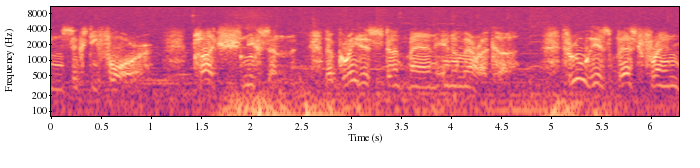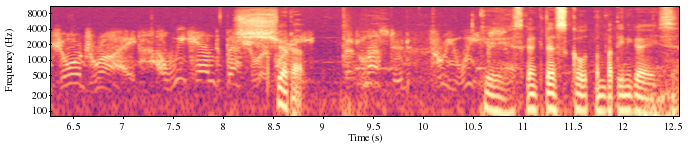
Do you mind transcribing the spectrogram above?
1964, Clutch Nixon, the greatest stuntman in America, threw his best friend George Rye a weekend bachelor Shut party up. that lasted three weeks. Okay, sekarang kita scout tempat ini guys.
